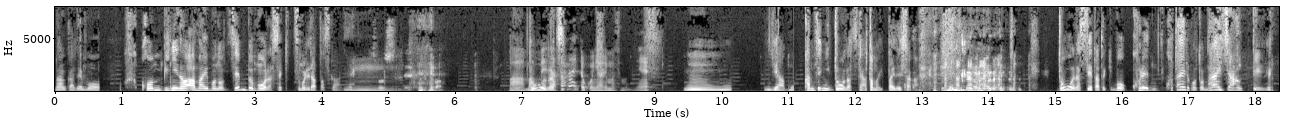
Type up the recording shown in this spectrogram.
なんかでも、コンビニの甘いもの全部網羅したつもりだったっすからうね。んそうですね。まあ、まあ、目ドーナツ立たないとこにありますもんね。うん。いや、もう完全にドーナツで頭いっぱいでしたから。ドーナツ出た時もうこれ答えることないじゃんっていう。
